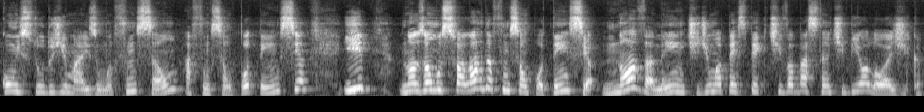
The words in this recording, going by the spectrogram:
com o estudo de mais uma função, a função potência, e nós vamos falar da função potência novamente de uma perspectiva bastante biológica.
